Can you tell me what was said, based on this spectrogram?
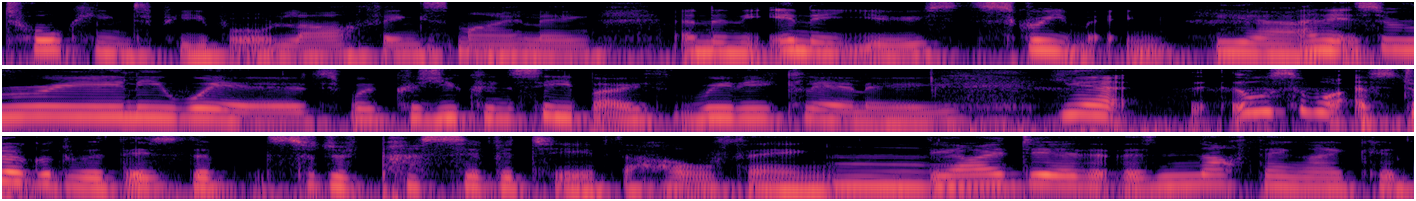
talking to people laughing smiling and then the inner you screaming Yeah. and it's really weird because you can see both really clearly Yeah. Also, what I've struggled with is the sort of passivity of the whole thing. The mm. idea that there's nothing I could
